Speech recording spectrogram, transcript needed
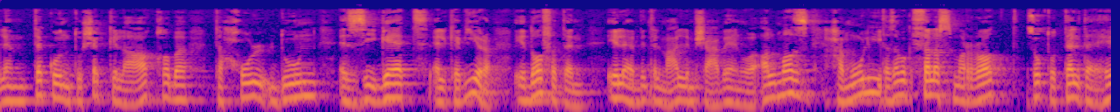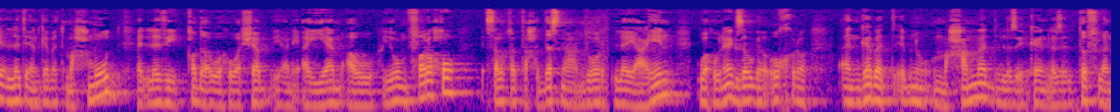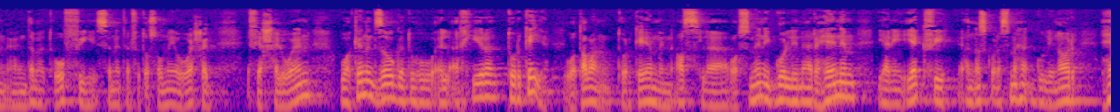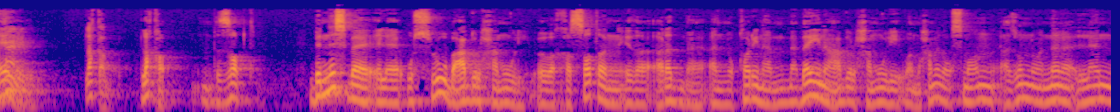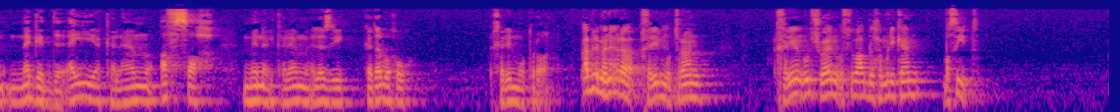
لم تكن تشكل عقبه تحول دون الزيجات الكبيرة. إضافة إلى بنت المعلم شعبان والمظ حمولي تزوج ثلاث مرات. زوجته الثالثة هي التي أنجبت محمود الذي قضى وهو شاب يعني أيام أو يوم فرحه. سبق تحدثنا عن دور ليعين وهناك زوجة أخرى أنجبت ابنه محمد الذي كان لازال طفلا عندما توفي سنة 1901 في حلوان وكانت زوجته الأخيرة تركية. وطبعا تركيا من أصل عثماني جولينار هانم يعني يكفي أن نذكر اسمها جولينار هانم لقب. لقب بالضبط. بالنسبة إلى أسلوب عبد الحمولي وخاصة إذا أردنا أن نقارن ما بين عبد الحمولي ومحمد عثمان أظن أننا لن نجد أي كلام أفصح من الكلام الذي كتبه خليل مطران. قبل ما نقرأ خليل مطران خلينا نقول شوية إن أسلوب عبد الحمولي كان بسيط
